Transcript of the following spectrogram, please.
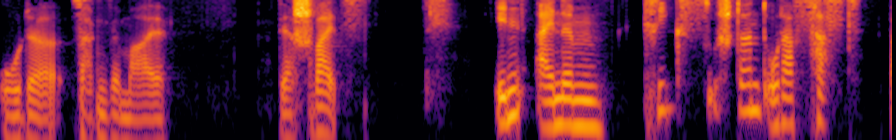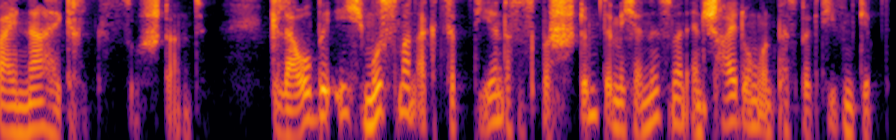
oder sagen wir mal der Schweiz. In einem Kriegszustand oder fast beinahe Kriegszustand. Glaube ich, muss man akzeptieren, dass es bestimmte Mechanismen, Entscheidungen und Perspektiven gibt,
